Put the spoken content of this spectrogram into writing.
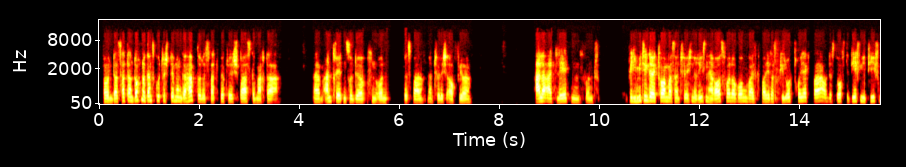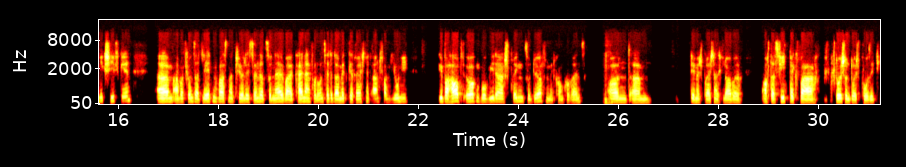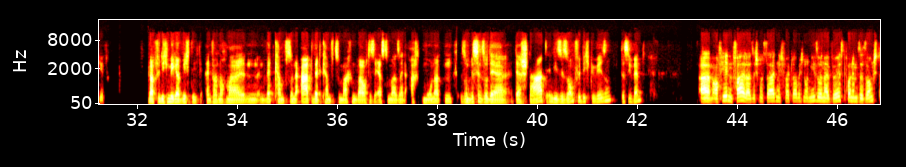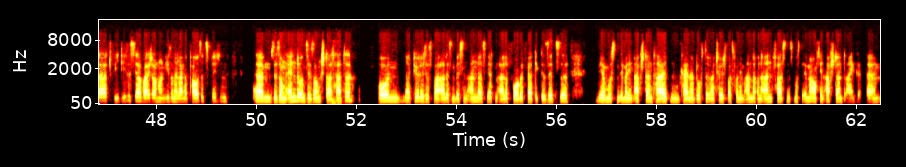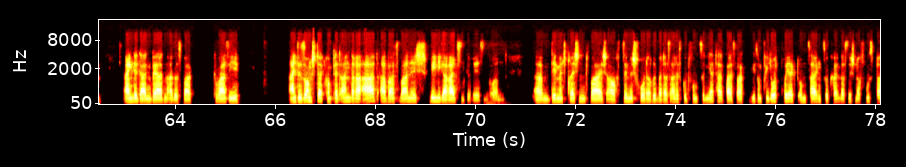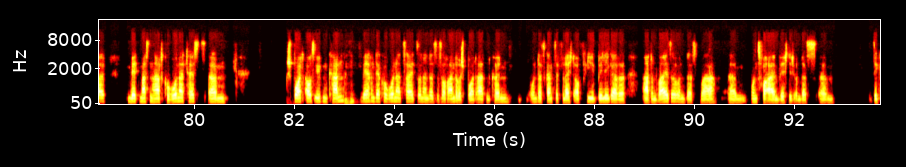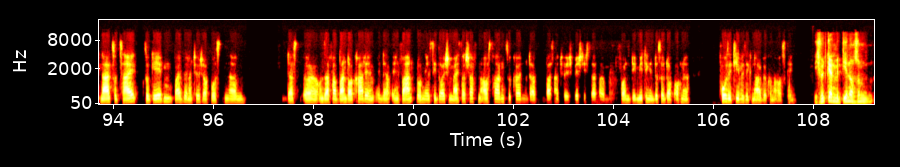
Und das hat dann doch eine ganz gute Stimmung gehabt und es hat wirklich Spaß gemacht, da ähm, antreten zu dürfen. Und es war natürlich auch für alle Athleten. Und für die Meetingdirektoren war es natürlich eine riesen Herausforderung, weil es quasi das Pilotprojekt war und es durfte definitiv nichts schiefgehen. Ähm, aber für uns Athleten war es natürlich sensationell, weil keiner von uns hätte damit gerechnet, Anfang Juni überhaupt irgendwo wieder springen zu dürfen mit Konkurrenz. Mhm. Und ähm, dementsprechend, also ich glaube, auch das Feedback war durch und durch positiv war für dich mega wichtig, einfach nochmal einen Wettkampf, so eine Art Wettkampf zu machen. War auch das erste Mal seit acht Monaten so ein bisschen so der, der Start in die Saison für dich gewesen, das Event? Ähm, auf jeden Fall. Also ich muss sagen, ich war, glaube ich, noch nie so nervös vor einem Saisonstart wie dieses Jahr, weil ich auch noch nie so eine lange Pause zwischen ähm, Saisonende und Saisonstart mhm. hatte. Und natürlich, es war alles ein bisschen anders. Wir hatten alle vorgefertigte Sitze wir mussten immer den Abstand halten. Keiner durfte natürlich was von dem anderen anfassen. Es musste immer auf den Abstand einge, ähm, eingegangen werden. Also es war quasi ein Saisonstart komplett anderer Art, aber es war nicht weniger reizend gewesen. Und ähm, dementsprechend war ich auch ziemlich froh darüber, dass alles gut funktioniert hat, weil es war wie so ein Pilotprojekt, um zeigen zu können, dass nicht nur Fußball mit massenhaft Corona-Tests ähm, Sport ausüben kann mhm. während der Corona-Zeit, sondern dass es auch andere Sportarten können und das Ganze vielleicht auf viel billigere Art und Weise. Und das war ähm, uns vor allem wichtig, um das ähm, Signal zu, zeigen, zu geben, weil wir natürlich auch wussten, ähm, dass äh, unser Verband auch gerade in, in, der, in, Verhandlungen ist, die deutschen Meisterschaften austragen zu können. Und da war es natürlich wichtig, dass ähm, von dem Meeting in Düsseldorf auch eine positive Signalwirkung ausging. Ich würde gerne mit dir noch so ein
